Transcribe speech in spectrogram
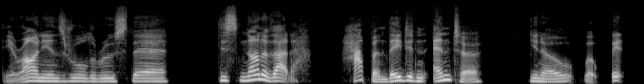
the Iranians rule the roost there. This none of that happened. They didn't enter you know, it,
